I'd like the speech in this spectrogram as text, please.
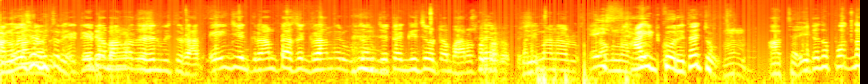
বাংলাদেশের ভিতরে? এটা এটা বাংলাদেশের ভিতরে। আর এই যে গ্রামটা আছে গ্রামের উজান যেটা গেছে ওটা ভারতের সীমানার এই সাইড করে তাই তো? আচ্ছা এটা তো পদ্মা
